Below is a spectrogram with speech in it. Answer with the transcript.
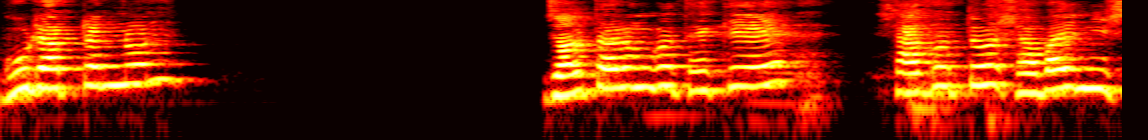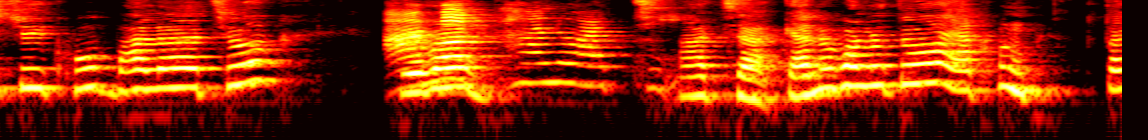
গুড আফটারনুন জলতরঙ্গ থেকে স্বাগত। সবাই নিশ্চয়ই খুব ভালো আছো? এবার ভালো আছি। আচ্ছা কেন বলো তো? এখন তা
